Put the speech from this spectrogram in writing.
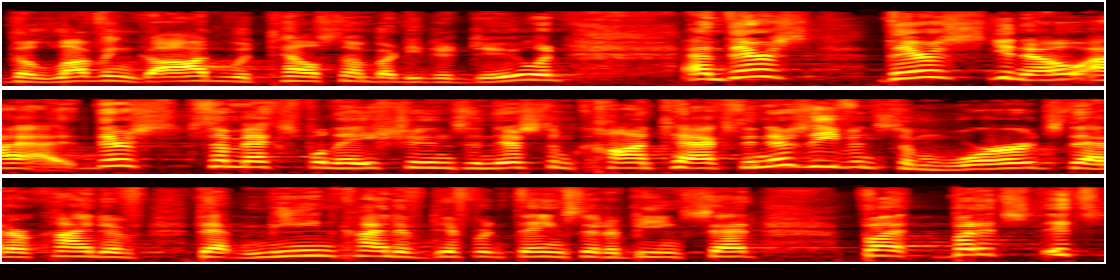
the loving God would tell somebody to do. And, and there's, there's, you know, there's some explanations and there's some context and there's even some words that are kind of, that mean kind of different things that are being said. But, but it's, it's,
